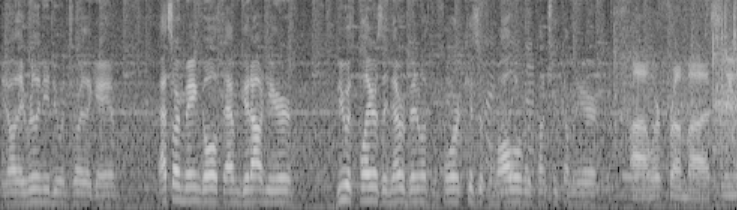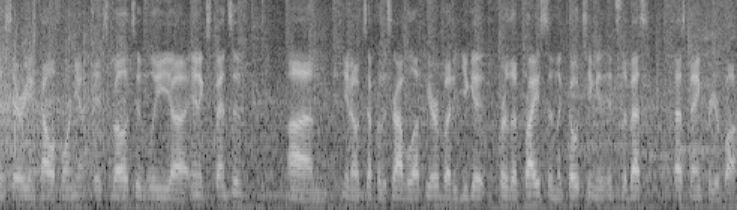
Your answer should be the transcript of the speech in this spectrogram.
You know, they really need to enjoy the game. That's our main goal, to have them get out here, be with players they've never been with before. Kids are from all over the country coming here. Uh, we're from uh, Salinas area in California. It's relatively uh, inexpensive, um, you know, except for the travel up here. But you get for the price and the coaching, it's the best best bang for your buck.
